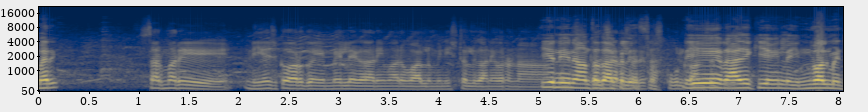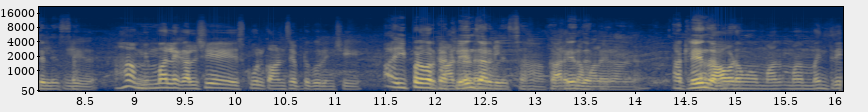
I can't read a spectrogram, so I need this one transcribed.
మరి? సార్ మరి నియోజకవర్గం ఎమ్మెల్యే కానీ మరి వాళ్ళ మినిస్టర్లు కానీ ఎవరైనా ఇక నేను అంత దాకా లేదు. స్కూల్ ఏ రాజకీయం ఇన్వాల్వ్మెంట్ లేదు లేదు. మిమ్మల్ని కలిసి స్కూల్ కాన్సెప్ట్ గురించి ఆ, ఇప్పటివరకు అట్లా ఏం జరగలేదు సార్. కార్యక్రమాలు అట్లేం రావడము మంత్రి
